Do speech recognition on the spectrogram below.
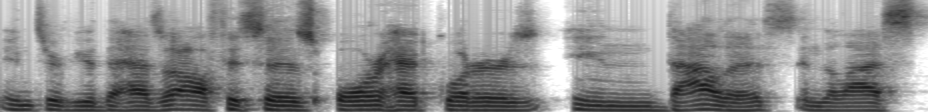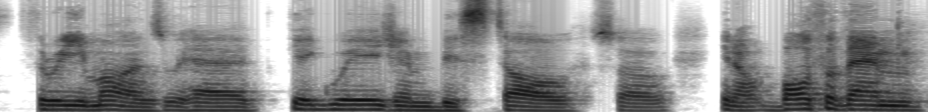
interviewed that has offices or headquarters in Dallas in the last three months. We had GigWage and Bestow. So, you know, both of them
